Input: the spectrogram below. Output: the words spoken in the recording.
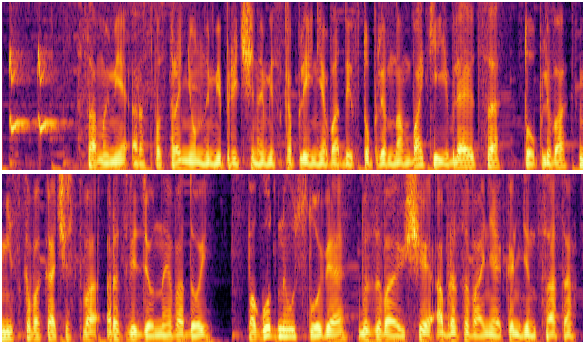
Самыми распространенными причинами скопления воды в топливном баке являются топливо низкого качества, разведенное водой, погодные условия, вызывающие образование конденсата,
